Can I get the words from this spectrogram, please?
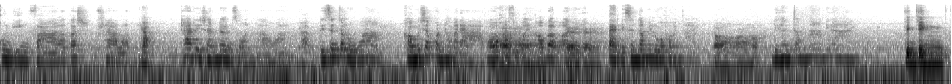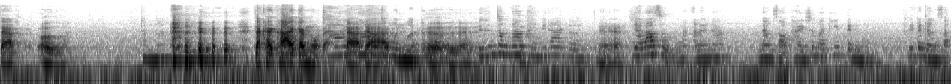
คุณอิงฟ้าแล้วก็ชาร์ลอตเนี่ยครับถ้าดิฉันเดินสวนเขาอะครับดิฉันจะรู้ว่า เขาไม่ใช่คนธรรมดา เพราะว่าเขาสวยเขาแบบอะไรเออเออแต่ดิฉันจะไม่รู้ว่าเขาเป็นใครอ๋อดิฉันจำหน้าไม่ได้ จริง ๆจะเออจำหน้าไม่ได้จะคล้าย ๆ กันหมดอะใช่แต่หจะน้าจะเหมือนเหมือนๆกันหเอมอดเออเออดิฉันจำหน้าใครไม่ได้เลยเนี่ยฮะเนี่ยล่าสุดน่ะอะไรนะนางสาวไทยใช่ไหมที่เป็นที่เป็นนางสาว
